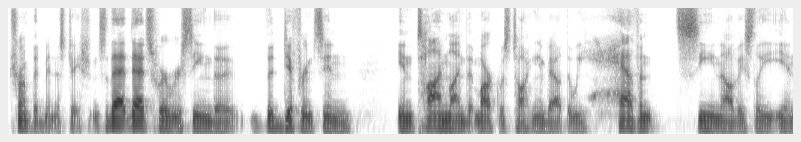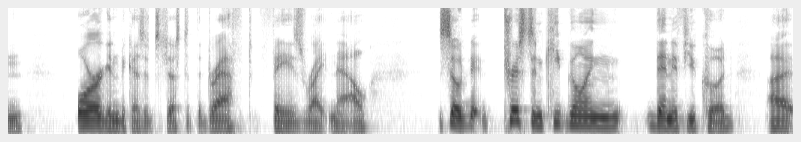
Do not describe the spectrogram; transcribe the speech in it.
Trump administration. So that that's where we're seeing the the difference in in timeline that Mark was talking about that we haven't seen obviously in Oregon because it's just at the draft phase right now. So Tristan, keep going then if you could. Uh,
